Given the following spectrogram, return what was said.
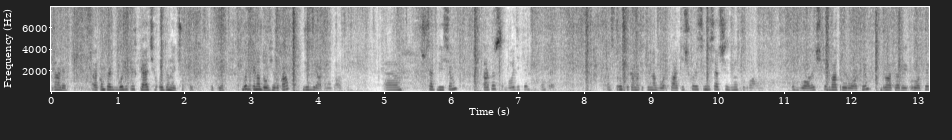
Далі е, комплект бодіків 5 одиничок тут такі. Бодіки на довгий рукав зі зв'язками класно. Е, 68, також бодіки комплект. З трусиками такий набор платічко 86, 92 футболочки, 2-3 роки, 2-3 роки,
